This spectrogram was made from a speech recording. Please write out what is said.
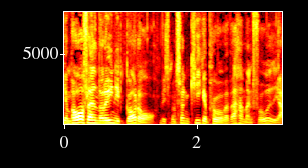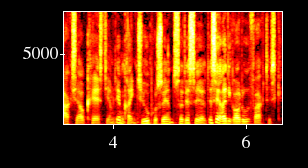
Jamen på overfladen var det egentlig et godt år. Hvis man sådan kigger på, hvad, hvad har man fået i aktieafkast, jamen det er omkring 20 procent, så det ser, det ser rigtig godt ud faktisk.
